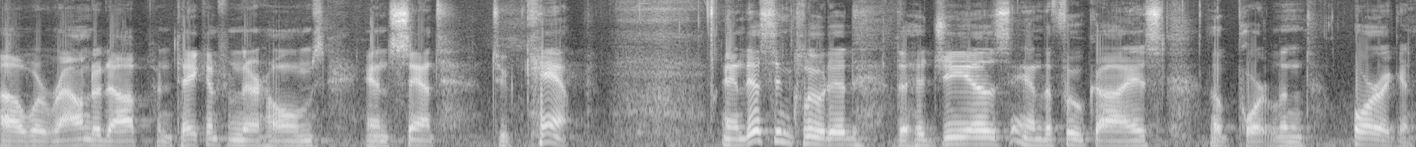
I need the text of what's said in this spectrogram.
uh, were rounded up and taken from their homes and sent to camp. And this included the Hijiyas and the Fukais of Portland, Oregon.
